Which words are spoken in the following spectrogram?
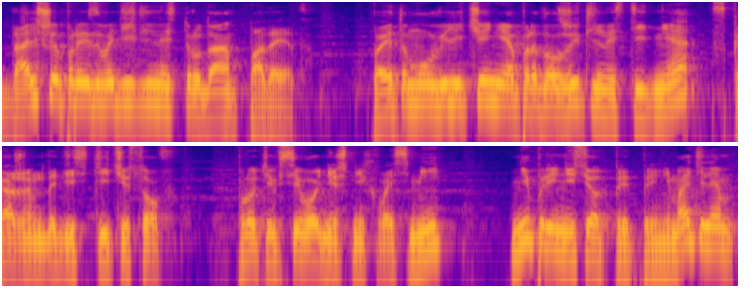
Дальше производительность труда падает. Поэтому увеличение продолжительности дня, скажем, до 10 часов, против сегодняшних 8, не принесет предпринимателям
